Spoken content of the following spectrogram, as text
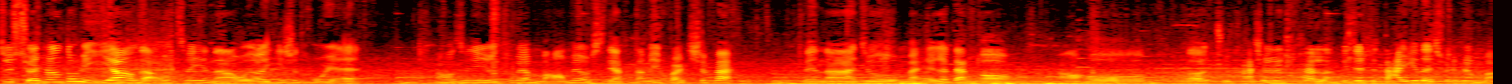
就学生都是一样的，所以呢，我要一视同仁。然后最近又特别忙，没有时间和他们一块儿吃饭，所以呢就买一个蛋糕，然后呃祝他生日快乐，毕竟是大一的学生嘛。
